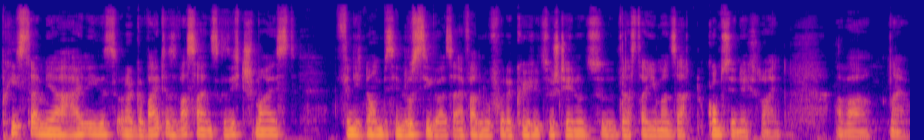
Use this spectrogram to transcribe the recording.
Priester mir heiliges oder geweihtes Wasser ins Gesicht schmeißt, finde ich noch ein bisschen lustiger, als einfach nur vor der Küche zu stehen und zu, dass da jemand sagt, du kommst hier nicht rein. Aber naja.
